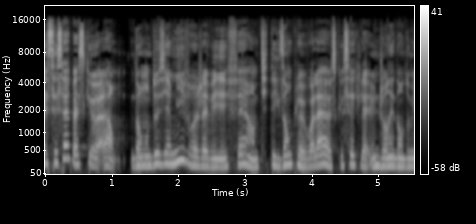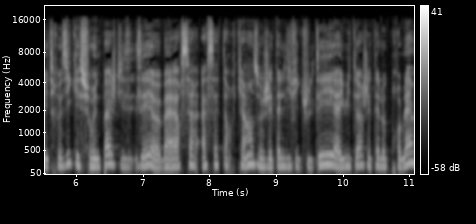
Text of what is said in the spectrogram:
C'est ça parce que alors dans mon deuxième livre j'avais fait un petit exemple voilà ce que c'est que une journée d'endométriose et sur une page je disais euh, bah, à 7h15 j'ai telle difficulté à 8h j'ai tel autre problème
